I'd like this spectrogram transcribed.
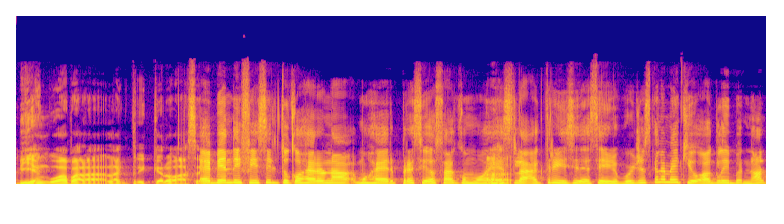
bien guapa la, la actriz que lo hace. Es bien difícil tú coger una mujer preciosa como es la actriz y decir, we're just gonna make you ugly, but not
